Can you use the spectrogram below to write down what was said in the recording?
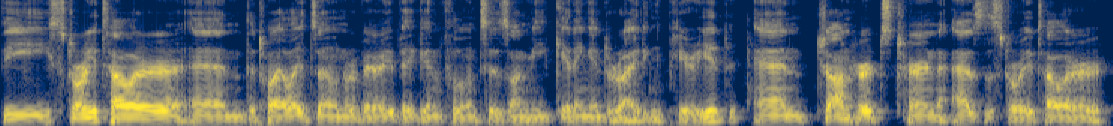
The Storyteller and The Twilight Zone were very big influences on me getting into writing, period. And John Hurt's turn as the Storyteller,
